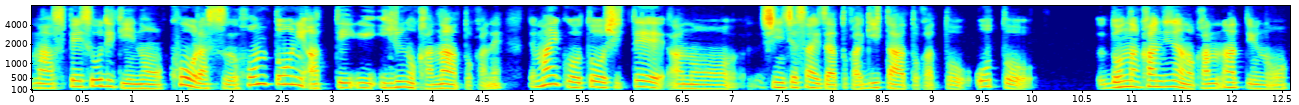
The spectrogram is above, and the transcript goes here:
まあ、スペースオディティのコーラス、本当に合っているのかなとかね。で、マイクを通して、あの、シンセサイザーとかギターとかと音、どんな感じなのかなっていうのを、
